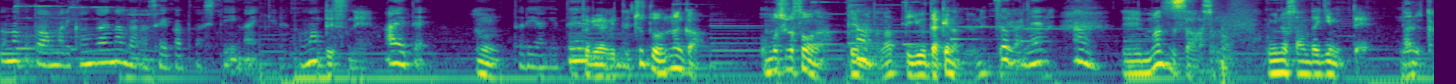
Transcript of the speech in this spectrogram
そんなことはあんまり考えながら生活はしていないけれども。うですね。あえてうん。取り上げて。取り上げて。ちょっとなんか面白そうなテーマだなっていうだけなんだよね、そうだね。えーまずさその国民の三大義務って何か。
